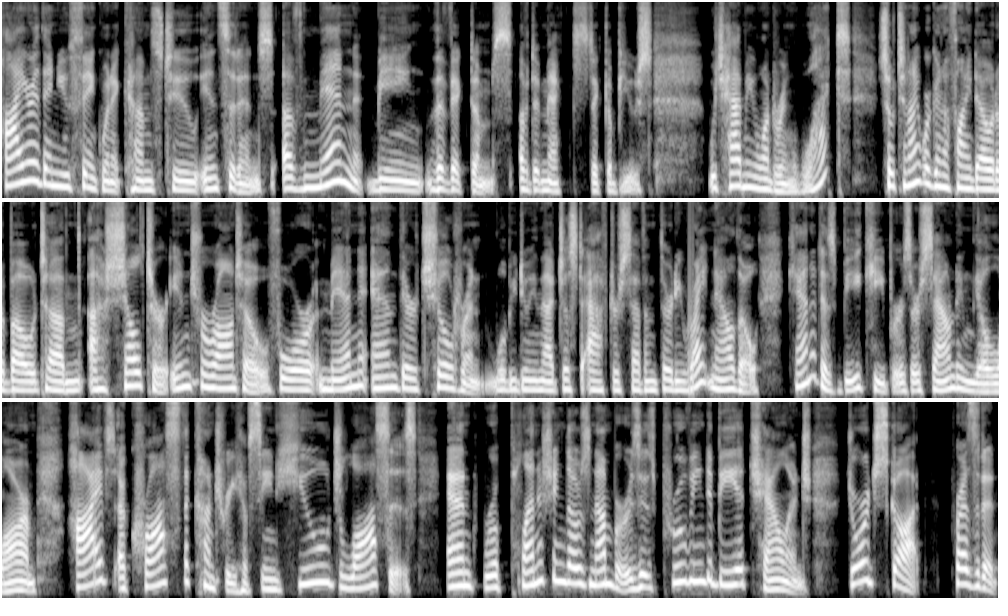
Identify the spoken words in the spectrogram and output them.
higher than you think when it comes to incidents of men being the victims of domestic abuse, which had me wondering what. So tonight we're going to find out about um, a shelter in Toronto for men and their children. We'll be doing that just after 7:30. Right now, though, Canada's beekeepers are sounding the alarm. Hives across the country have seen huge losses, and replenishing those numbers is proving to be a challenge. George Scott President,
